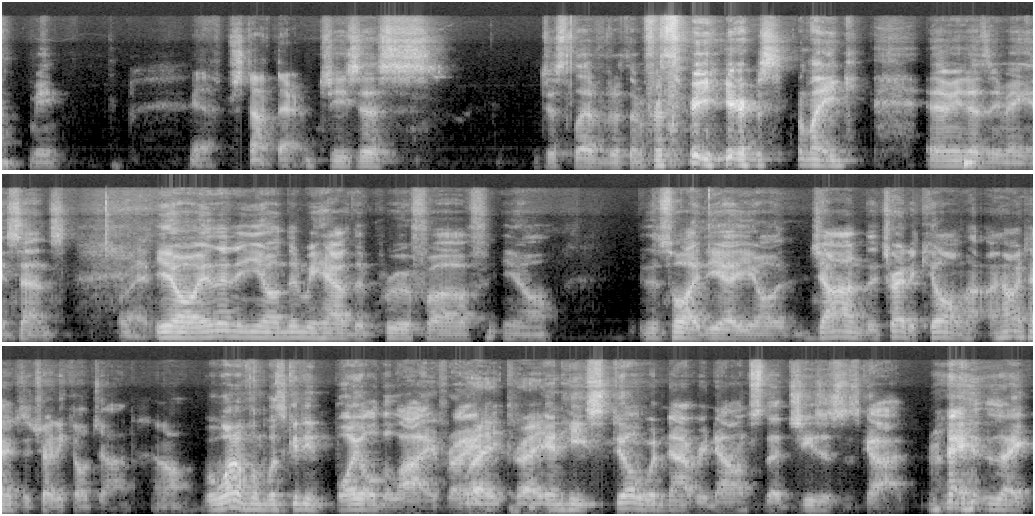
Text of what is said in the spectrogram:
I mean Yeah, it's not there. Jesus just lived with him for three years. like, I mean, it doesn't even make any sense. Right. you know and then you know then we have the proof of you know this whole idea you know john they tried to kill him how, many times did they try to kill john know but one of them was getting boiled alive right Right. Right. and he still would not renounce that jesus is god right like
